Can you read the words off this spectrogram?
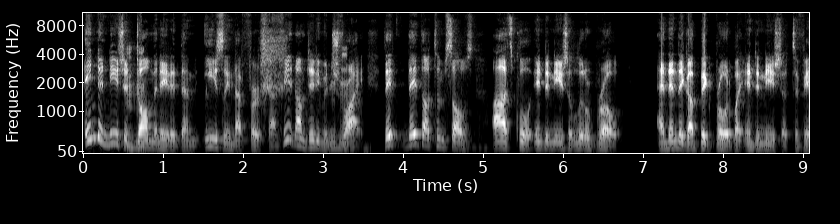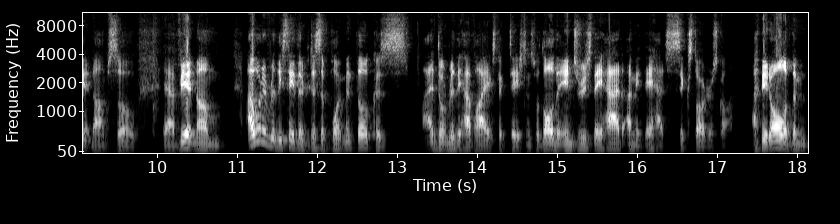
Indonesia Mhm. dominated them easily in that first half. Vietnam didn't even Mhm. try. They they thought to themselves, "Ah, it's cool, Indonesia, little bro," and then they got big broed by Indonesia to Vietnam. So yeah, Vietnam. I wouldn't really say they're disappointment though, because I don't really have high expectations with all the injuries they had. I mean, they had six starters gone. I mean, all of them.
